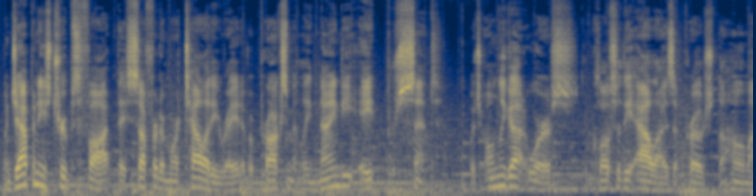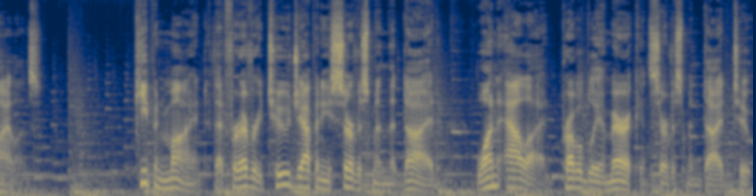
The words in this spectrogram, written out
When Japanese troops fought, they suffered a mortality rate of approximately 98%, which only got worse the closer the Allies approached the home islands. Keep in mind that for every two Japanese servicemen that died, one Allied, probably American, serviceman died too.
